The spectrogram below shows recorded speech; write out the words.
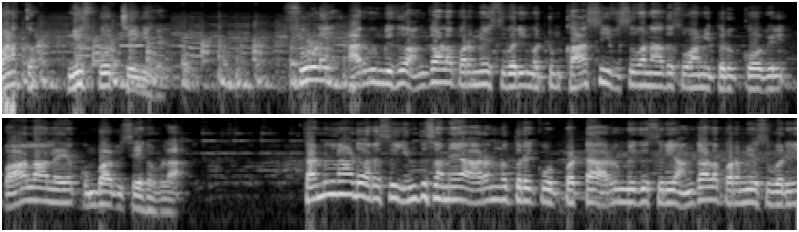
வணக்கம். நியூஸ் போர் செய்திகள். சூளை அருள்மிகு அங்காள பரமேஸ்வரி மற்றும் காசி விஸ்வநாத சுவாமி திருக்கோவில் பாலாலய கும்பாபிஷேக விழா. தமிழ்நாடு அரசு இந்து சமய அறநிலைத்துறைக்கு உட்பட்ட அருள்மிகு ஸ்ரீ அங்காள பரமேஸ்வரி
